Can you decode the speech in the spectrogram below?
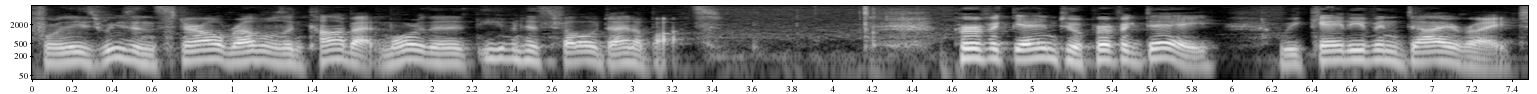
For these reasons, Snarl revels in combat more than even his fellow Dinobots. Perfect end to a perfect day. We can't even die right.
